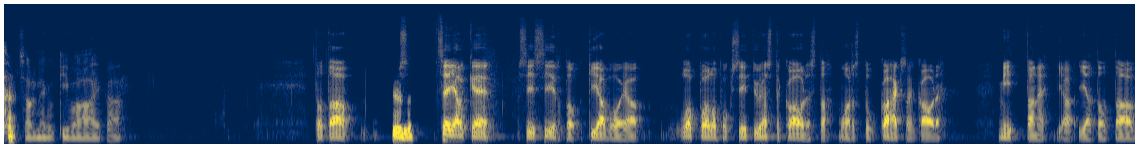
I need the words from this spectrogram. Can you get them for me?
se oli niinku kivaa aikaa. Tota, Kyllä. Sen jälkeen siis siirto Kiavoon ja loppujen lopuksi siitä yhdestä kaudesta muodostui kahdeksan kauden mittainen. Ja, ja tota,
